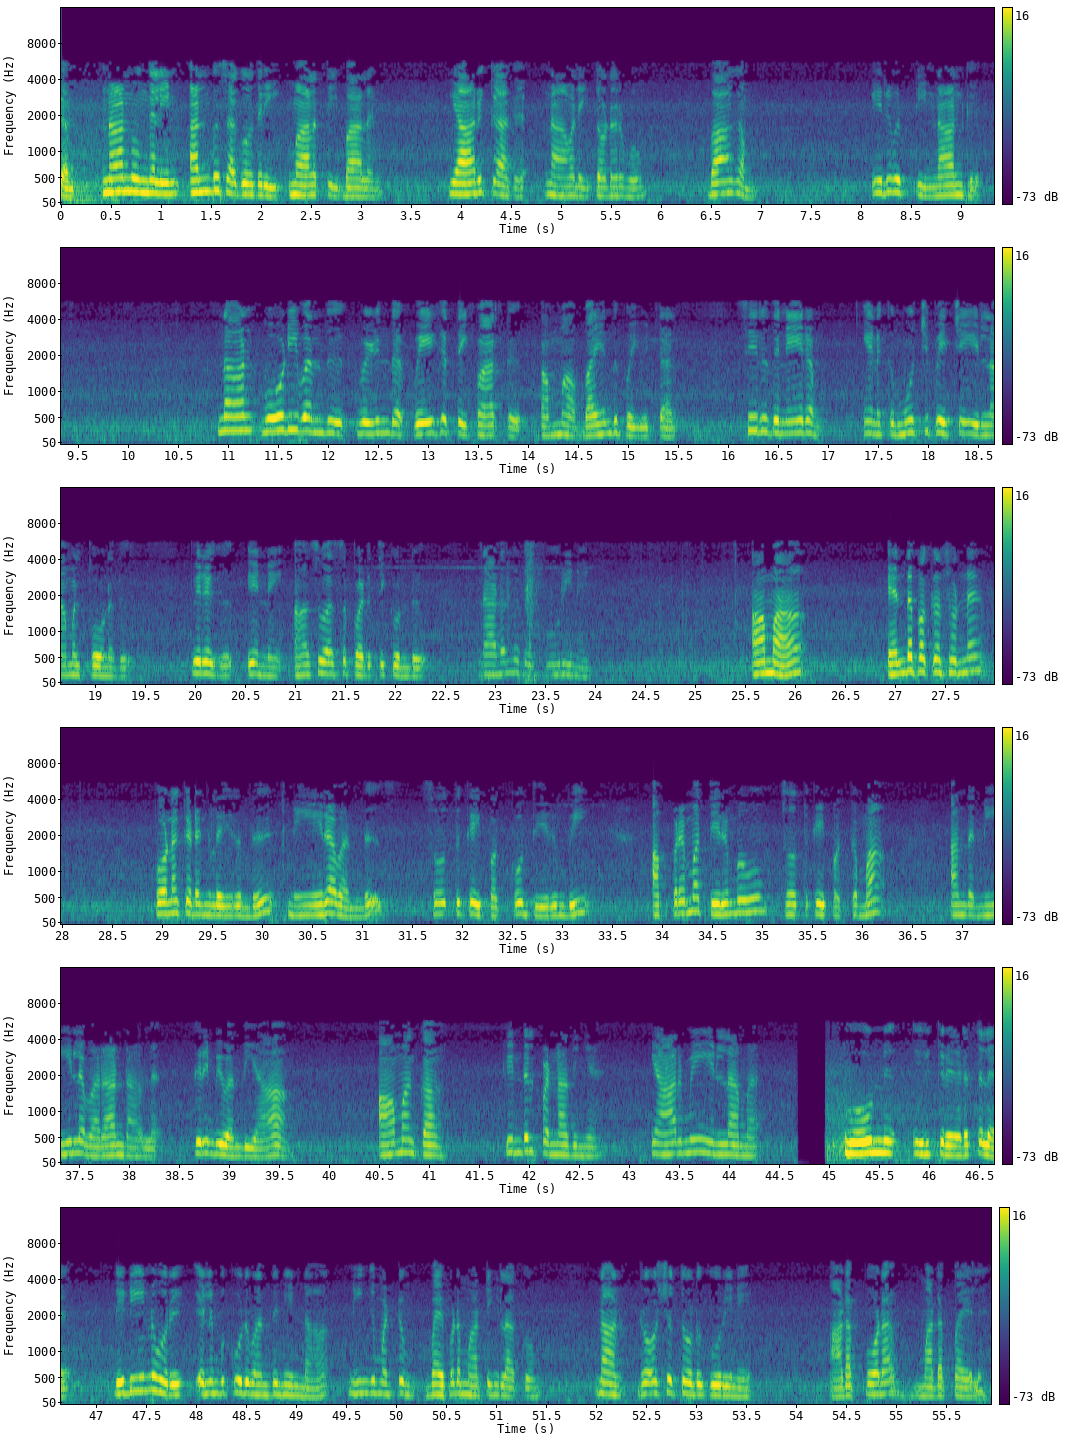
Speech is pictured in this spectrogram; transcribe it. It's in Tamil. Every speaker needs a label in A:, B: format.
A: வணக்கம். நான் உங்களின் அன்பு சகோதரி மாலதி பாலன். யாருக்காக நாவலை தொடர்வோம்? பாகம் இருபத்தி நான்கு நான் ஓடி வந்து விழுந்த வேகத்தை பார்த்து அம்மா பயந்து போய்விட்டாள். சிறிது நேரம் எனக்கு மூச்சு பேச்சே இல்லாமல் போனது. பிறகு என்னை ஆசுவாசப்படுத்திக் கொண்டு நடந்ததை கூறினேன். ஆமா எந்த பக்கம் சொன்ன? போனக்கிடங்கில் இருந்து நேராக வந்து சோத்துக்கை பக்கம் திரும்பி அப்புறமா திரும்பவும் சோத்துக்கை பக்கமாக அந்த நீல வராண்டாவில் திரும்பி வந்தியா? ஆமாக்கா கிண்டல் பண்ணாதீங்க. யாருமே இல்லாமல் ஓன்னு இருக்கிற இடத்துல திடீர்னு ஒரு எலும்புக்கூடு வந்து நின்னா நீங்கள் மட்டும் பயப்பட மாட்டீங்களாக்கும். நான் ரோஷத்தோடு கூறினேன். அடப்போட மடப்பயல.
